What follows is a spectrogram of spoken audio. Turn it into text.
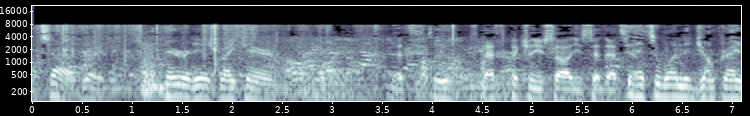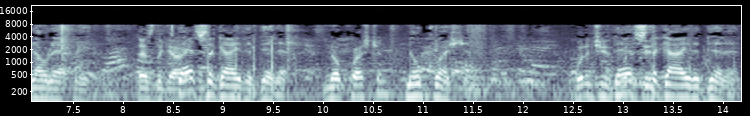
itself. Right. But there it is, right there. That's that's the picture you saw. You said that's him. That's the one that jumped right out at me. That's the guy. That's the guy that did it. No question. No question. What did you? That's did the guy that did it.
